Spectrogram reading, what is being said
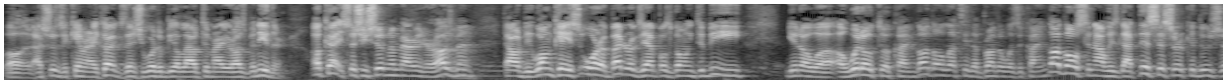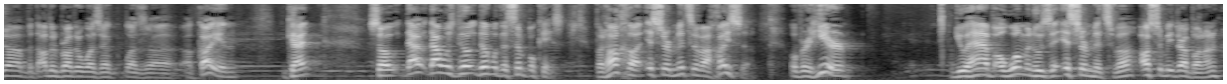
well, I shouldn't say can't marry a Kohen because then she wouldn't be allowed to marry her husband either. Okay, so she shouldn't have married her husband. That would be one case. Or a better example is going to be, you know, a, a widow to a Kohen Gadol. Let's say the brother was a Kohen Gadol, so now he's got this sister Kedusha, but the other brother was a was a, a Kohen. Okay? So that, that was dealing with a simple case. But Hacha Isser Mitzvah Achaisa. Over here, you have a woman who's an Isser Mitzvah, Asr Midrabanan,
